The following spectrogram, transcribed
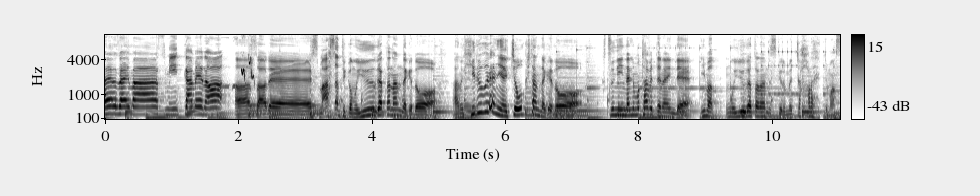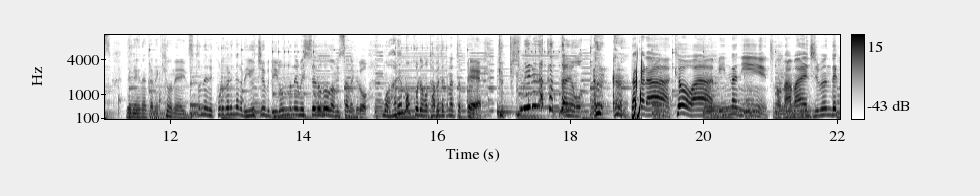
はようございます。3日目の朝です、まあ、朝っていうかもう夕方なんだけどあの昼ぐらいには一応起きたんだけど普通に何も食べてないんで今もう夕方なんですけどめっちゃ腹減ってます。でねなんかね今日ねずっとね転がりながら YouTube でいろんなね飯テロ動画見てたんだけどもうあれもこれも食べたくなっちゃって今日決めれなかったよ。だから今日はみんなにちょっと名前自分で考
